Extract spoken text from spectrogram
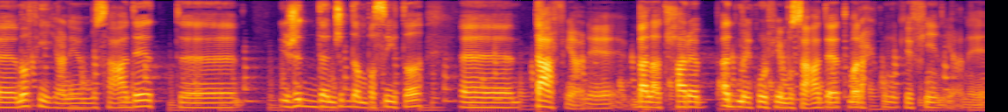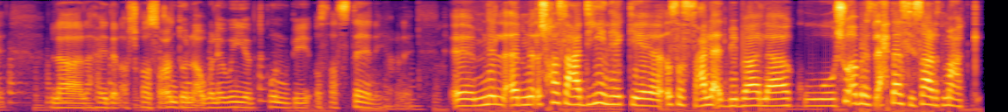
آه، ما في يعني مساعدات جدا جدا بسيطة. أه بتعرف يعني بلد حرب قد ما يكون في مساعدات ما رح يكونوا كافيين يعني لهيدي الأشخاص وعندهم الأولوية بتكون بقصص تانية يعني. آه، من من الأشخاص العاديين هيك قصص علقت ببالك وشو أبرز الأحداث اللي صارت معك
